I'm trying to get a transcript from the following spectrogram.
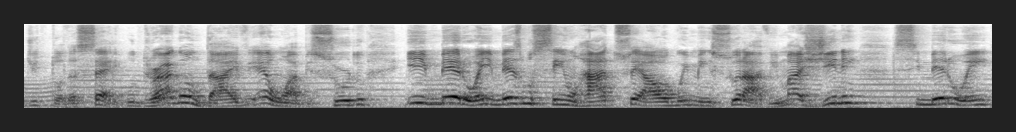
de toda a série. O Dragon Dive é um absurdo e Meruem mesmo sem um Hatsu é algo imensurável. Imaginem se Meruem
